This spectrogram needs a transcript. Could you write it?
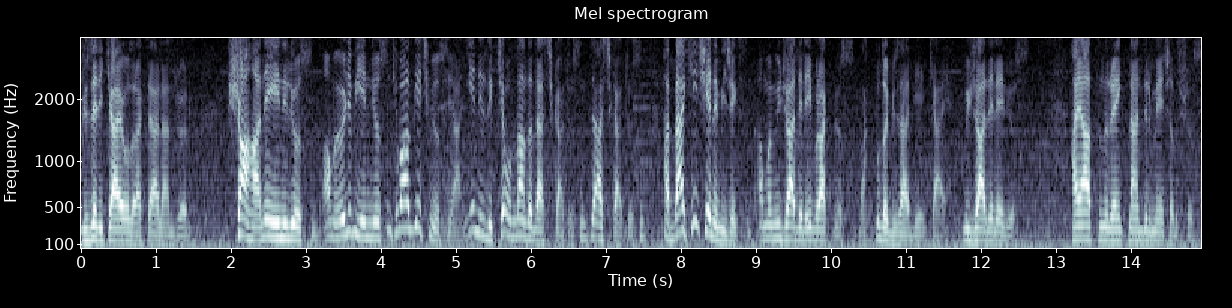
güzel hikaye olarak değerlendiriyorum. Şahane yeniliyorsun ama öyle bir yeniliyorsun ki vazgeçmiyorsun yani. Yenildikçe ondan da ders çıkartıyorsun, ders çıkartıyorsun. Ha belki hiç yenemeyeceksin ama mücadeleyi bırakmıyorsun. Bak bu da güzel bir hikaye. Mücadele ediyorsun. Hayatını renklendirmeye çalışıyorsun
